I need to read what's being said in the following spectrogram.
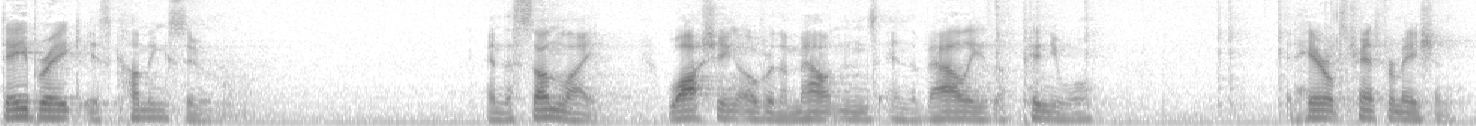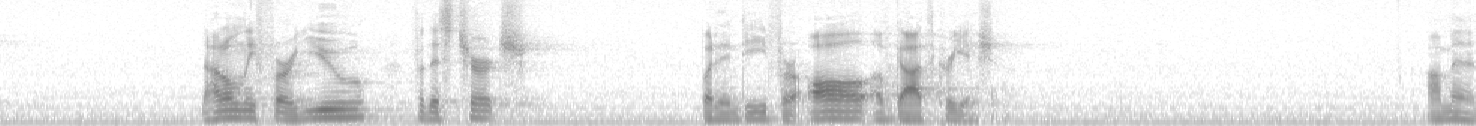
Daybreak is coming soon. And the sunlight washing over the mountains and the valleys of Penuel, it heralds transformation, not only for you, for this church, but indeed for all of God's creation. Amen.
